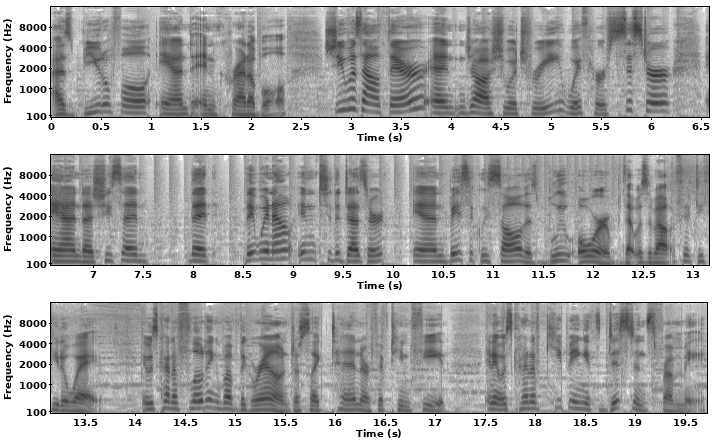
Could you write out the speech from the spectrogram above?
as beautiful and incredible. She was out there in Joshua Tree with her sister, and uh, she said that they went out into the desert and basically saw this blue orb that was about 50 feet away. It was kind of floating above the ground, just like 10 or 15 feet, and it was kind of keeping its distance from me.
